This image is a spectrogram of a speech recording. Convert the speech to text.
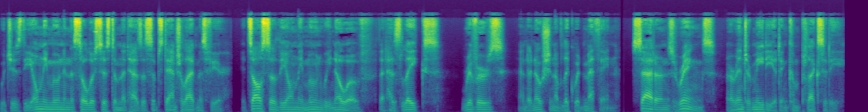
which is the only moon in the solar system that has a substantial atmosphere. It's also the only moon we know of that has lakes, rivers, and an ocean of liquid methane. Saturn's rings are intermediate in complexity,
